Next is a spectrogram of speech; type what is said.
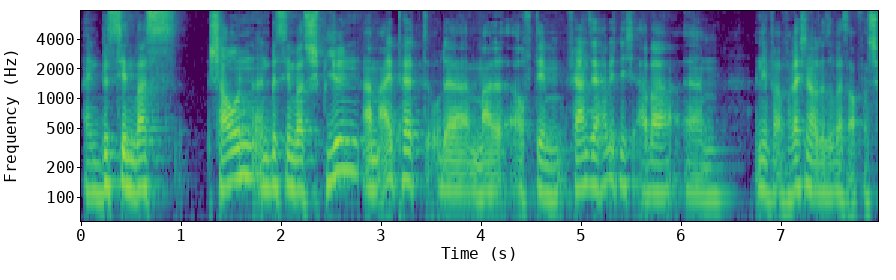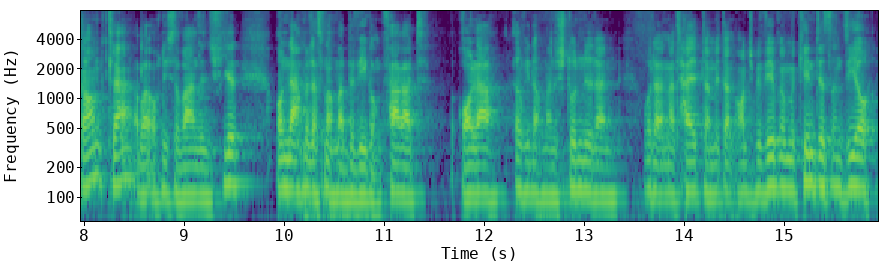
Ein bisschen was schauen, ein bisschen was spielen am iPad oder mal auf dem Fernseher habe ich nicht, aber ähm, in dem Fall auf dem Rechner oder sowas auch was schauen, klar, aber auch nicht so wahnsinnig viel. Und nachmittags nochmal Bewegung, Fahrrad, Roller, irgendwie nochmal eine Stunde dann oder anderthalb, damit dann ordentlich Bewegung mit Kind ist und sie auch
